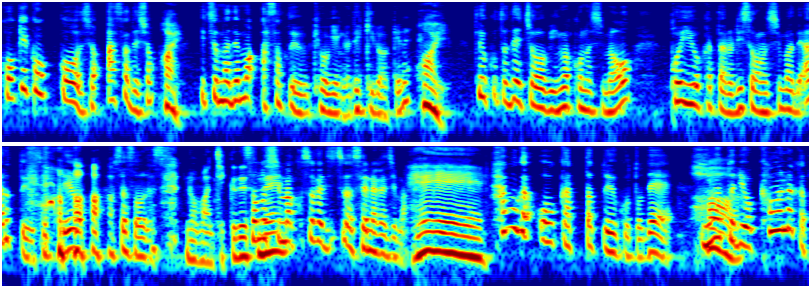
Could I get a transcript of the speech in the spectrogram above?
コケコッコーでしょ？朝でしょ？はい。いつまでも朝という表現ができるわけね。はいということで長瓶はこの島を恋を語る理想の島であるという設定を したそうです。ロマンチックですね。その島こそが実は瀬長島。ハブが多かったということではあ。鶏を飼わなかっ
